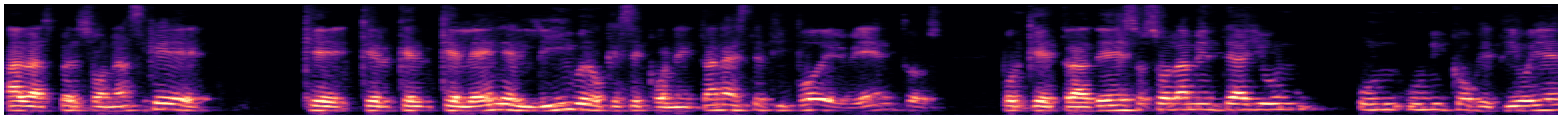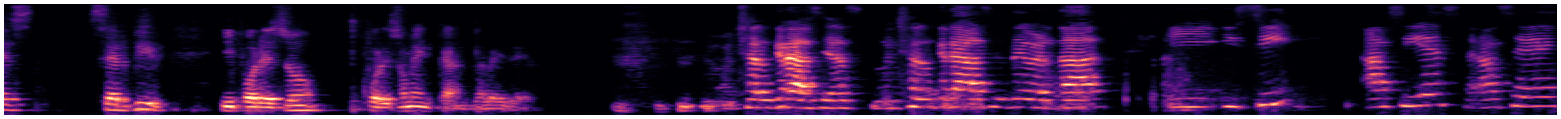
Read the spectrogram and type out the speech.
a las personas que, que, leen el libro, que se conectan a este tipo de eventos, porque detrás de eso solamente hay un, único objetivo y es servir. Y por eso, por eso me encanta la idea. Muchas gracias, muchas gracias de verdad. Y, y sí, así es. Hace,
